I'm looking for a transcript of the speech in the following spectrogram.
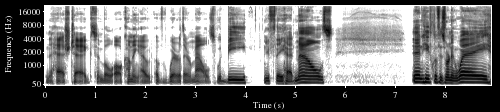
and the hashtag symbol all coming out of where their mouths would be if they had mouths. And Heathcliff is running away,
